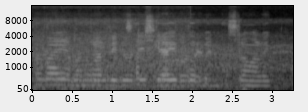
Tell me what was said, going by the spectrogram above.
সবাই আমার ভিডিওটি শেয়ার করবেন। আসসালামু আলাইকুম।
